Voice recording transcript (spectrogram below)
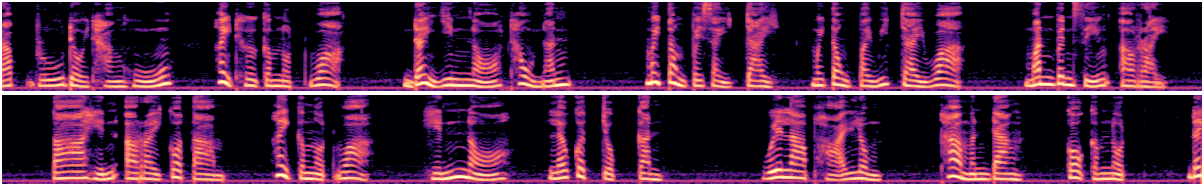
รับรู้โดยทางหู ให้เธอกำหนดว่า ได้ยินหนอเท่านั้น ไม่ต้องไปใส่ใจ ไม่ต้องไปวิจัยว่า มันเป็นเสียงอะไร ตาเห็นอะไรก็ตาม ให้กำหนดว่า เห็นหนอ แล้วก็จบกัน เวลาผายลม ถ้ามันดัง ก็กำหนด ได้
